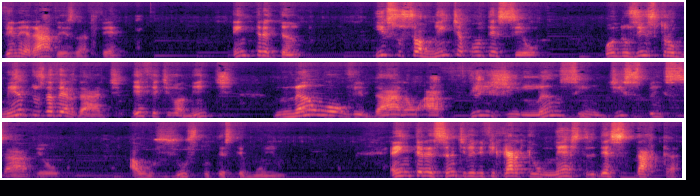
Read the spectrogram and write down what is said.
veneráveis da fé. Entretanto, isso somente aconteceu quando os instrumentos da verdade, efetivamente, não olvidaram a vigilância indispensável ao justo testemunho é interessante verificar que o Mestre destaca,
